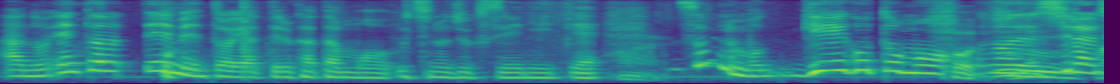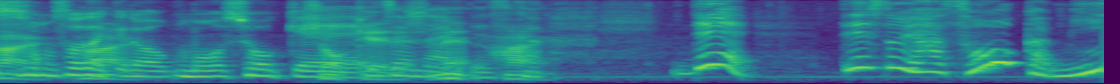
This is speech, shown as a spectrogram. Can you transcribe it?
あのエンターテインメントをやってる方もうちの塾生にいて、はい。そういうのも芸事も白石さんもそうだけど、はもう承継じゃないですか。はいででそういうあそうかみんな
